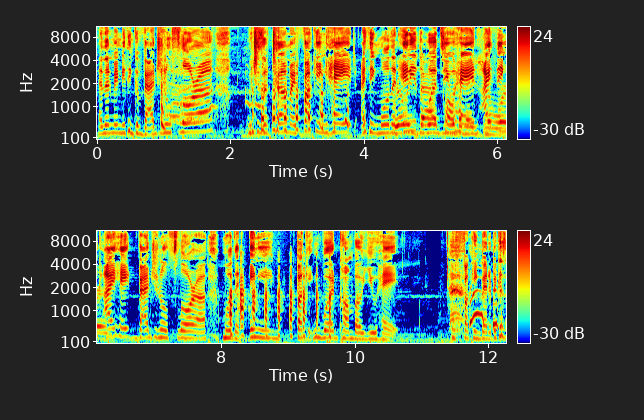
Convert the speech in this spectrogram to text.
and then made me think of vaginal flora. Which is a term I fucking hate. I think more than Really any of the words you hate. I think words. I hate vaginal flora more than any fucking word combo you hate fucking better because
